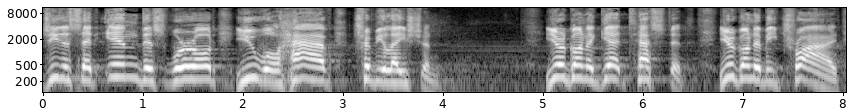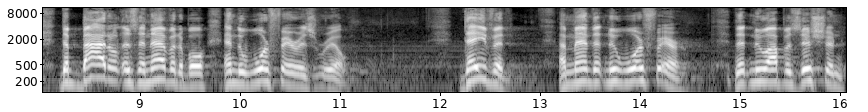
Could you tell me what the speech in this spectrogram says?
Jesus said, In this world, you will have tribulation. You're going to get tested. You're going to be tried. The battle is inevitable and the warfare is real. David, a man that knew warfare, that knew opposition,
